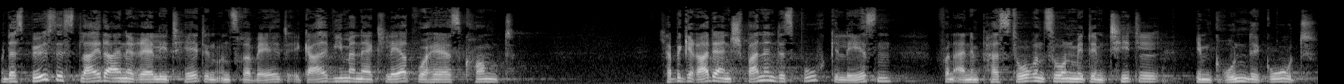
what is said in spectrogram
Und das Böse ist leider eine Realität in unserer Welt, egal wie man erklärt, woher es kommt. Ich habe gerade ein spannendes Buch gelesen von einem Pastorensohn mit dem Titel Im Grunde gut.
